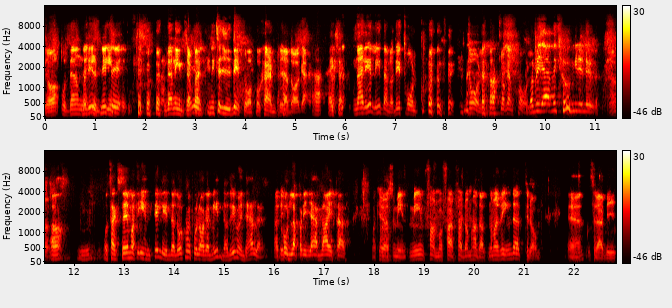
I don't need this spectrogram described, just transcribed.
ja, och den, Men det in- utnyttjar in- den inträffar tidigt då på skärmfria dagar. Ja, exakt. N- när är middagen då? Det är 12, 12 klockan 12. Man blir jävligt hungrig nu. Ja. Ja. Mm. Och tack, säger man att det inte är middag, då kommer man på att laga middag. Det vill man ju inte heller. Ja, det- Kolla på din jävla iPad. Man kan Ja. göra som min, min farmor och farfar, de hade alltid, när man ringde till dem eh, Mm. sådär vid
